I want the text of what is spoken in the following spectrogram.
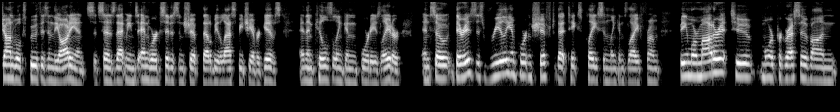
John Wilkes Booth is in the audience, it says that means N word citizenship. That'll be the last speech he ever gives, and then kills Lincoln four days later. And so there is this really important shift that takes place in Lincoln's life from being more moderate to more progressive on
